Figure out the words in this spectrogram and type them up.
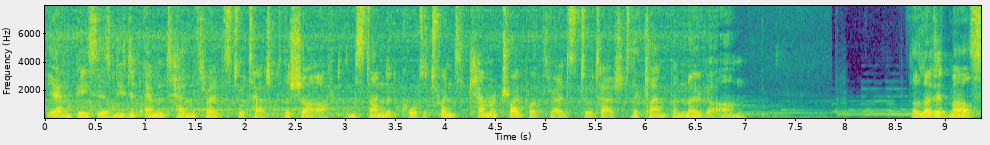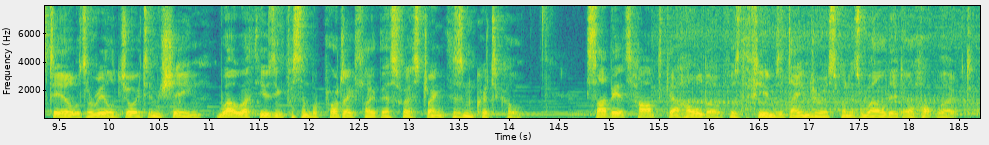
The end pieces needed M10 threads to attach to the shaft and standard quarter 20 camera tripod threads to attach to the clamp and Noga arm. The leaded mild steel was a real joy to machine, well worth using for simple projects like this where strength isn't critical. Sadly it's hard to get hold of as the fumes are dangerous when it's welded or hot worked.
